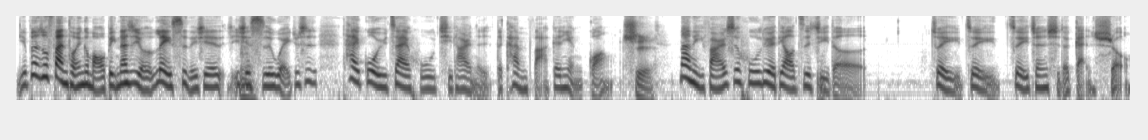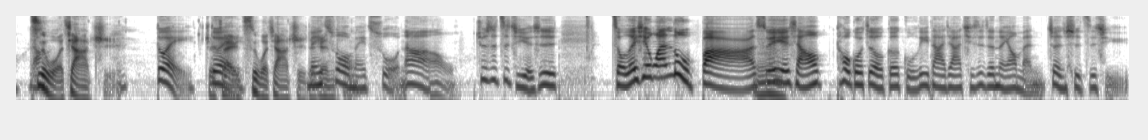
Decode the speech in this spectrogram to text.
也不能说犯同一个毛病，但是有类似的一些一些思维，就是太过于在乎其他人的的看法跟眼光，是，那你反而是忽略掉自己的最最最真实的感受，自我价值。对就在于对，自我价值的没。错没错，那就是自己也是走了一些弯路吧，所以也想要透过这首歌鼓励大家，其实真的要蛮正视自己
